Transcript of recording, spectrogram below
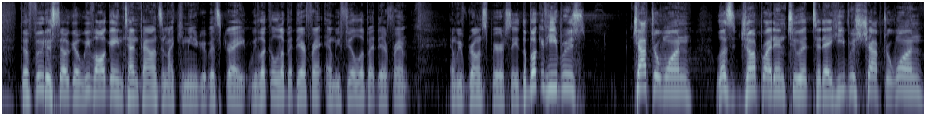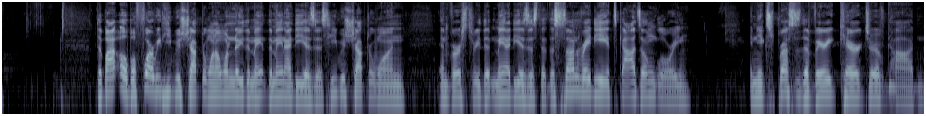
the food is so good. We've all gained 10 pounds in my community group. It's great. We look a little bit different and we feel a little bit different, and we've grown spiritually. The book of Hebrews, chapter one. Let's jump right into it today. Hebrews chapter one. The Bible, oh, before I read Hebrews chapter one, I want to know you the main, the main idea is this. Hebrews chapter one and verse three. The main idea is this: that the sun radiates God's own glory and he expresses the very character of God.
